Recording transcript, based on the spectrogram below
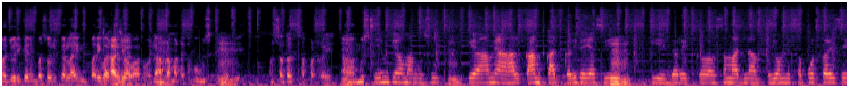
મજૂરી કરીને બસો રૂપિયા લાવીને પરિવાર ચલાવવાનો. એટલે આપણા માટે તો બહુ મુશ્કેલ હતી. પણ સતત સફળ રહે. એમ કહેવા માંગુ છું કે અમે હાલ કામકાજ કરી રહ્યા છીએ. કે દરેક સમાજના ભાઈઓ અમને સપોર્ટ કરે છે.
